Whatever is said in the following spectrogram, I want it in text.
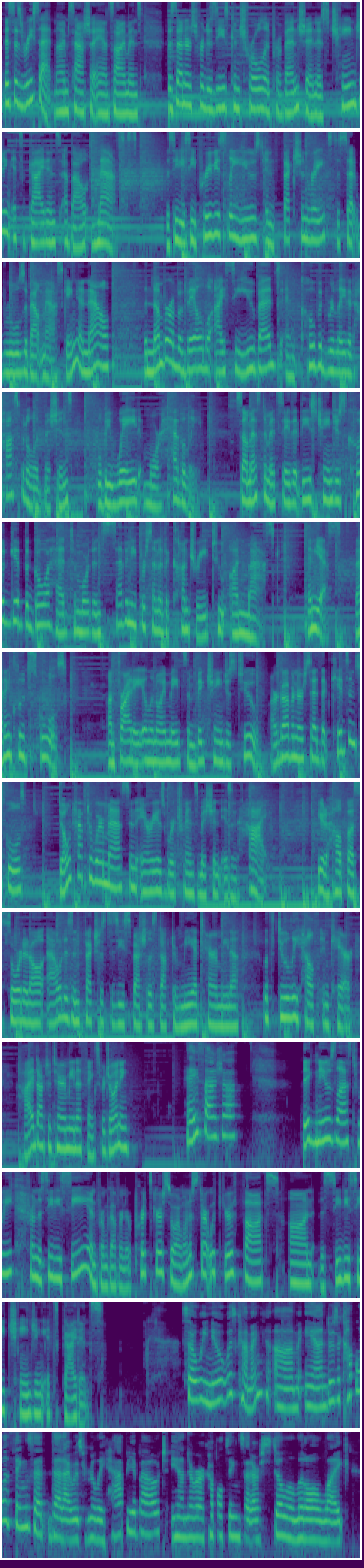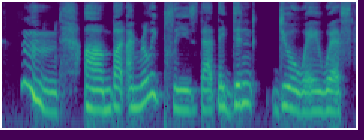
This is Reset. and I'm Sasha Ann Simons. The Centers for Disease Control and Prevention is changing its guidance about masks. The CDC previously used infection rates to set rules about masking, and now the number of available ICU beds and COVID related hospital admissions will be weighed more heavily. Some estimates say that these changes could give the go ahead to more than 70% of the country to unmask. And yes, that includes schools. On Friday, Illinois made some big changes too. Our governor said that kids in schools don't have to wear masks in areas where transmission isn't high. Here to help us sort it all out is infectious disease specialist Dr. Mia Taormina with Duly Health and Care. Hi, Dr. Taormina. Thanks for joining. Hey, Sasha. Big news last week from the CDC and from Governor Pritzker. So I want to start with your thoughts on the CDC changing its guidance. So we knew it was coming, um, and there's a couple of things that that I was really happy about, and there were a couple of things that are still a little like, hmm. Um, but I'm really pleased that they didn't do away with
